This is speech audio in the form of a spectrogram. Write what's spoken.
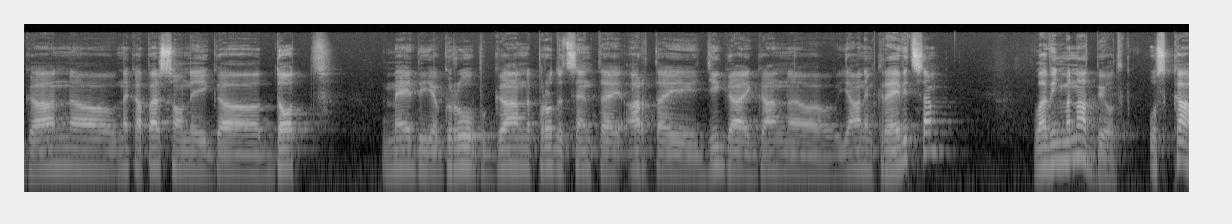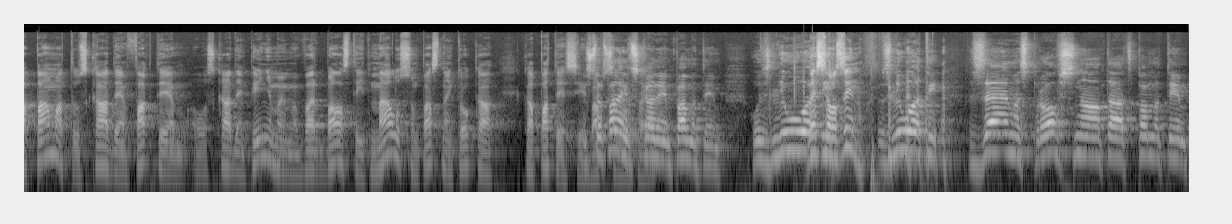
Gan uh, nekā personīga dot mēdīja grupa, gan producentei Artai Gigai, gan uh, Jānim Krēvicam, lai viņi man atbild, uz kā pamata, uz kādiem faktiem, uz kādiem pieņemumiem var balstīt melus un pasniegt to kā, kā patiesību. Es tev pateiktu, uz kādiem pamatiem. Uz ļoti, uz ļoti zemes profesionālitātes pamatiem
